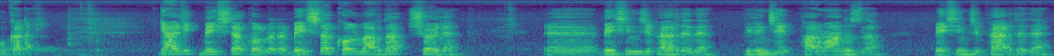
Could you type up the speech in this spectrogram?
Bu kadar. Geldik beşli akorlara. Beşli akorlarda şöyle. 5. perdede birinci parmağınızla 5. perdede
